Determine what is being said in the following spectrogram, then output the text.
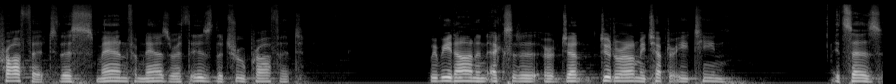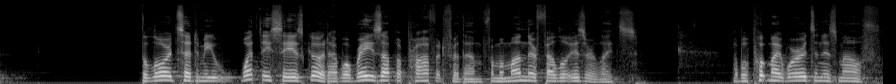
prophet, this man from Nazareth, is the true prophet? We read on in Exodus, or Deuteronomy chapter 18. It says, The Lord said to me, What they say is good. I will raise up a prophet for them from among their fellow Israelites. I will put my words in his mouth.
